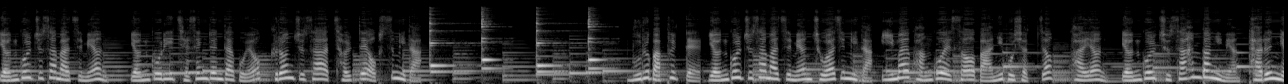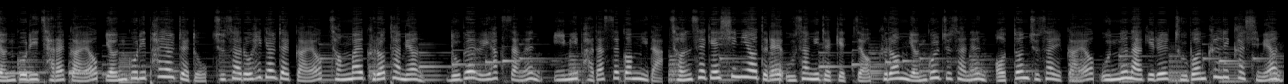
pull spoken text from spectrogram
연골 주사 맞으면 연골이 재생된다고요? 그런 주사 절대 없습니다. 무릎 아플 때 연골 주사 맞으면 좋아집니다. 이 말 광고에서 많이 보셨죠? 과연 연골 주사 한 방이면 다른 연골이 자랄까요? 연골이 파열돼도 주사로 해결될까요? 정말 그렇다면 노벨 의학상은 이미 받았을 겁니다. 전 세계 시니어들의 우상이 됐겠죠. 그럼 연골 주사는 어떤 주사일까요? 웃는 아기를 두 번 클릭하시면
